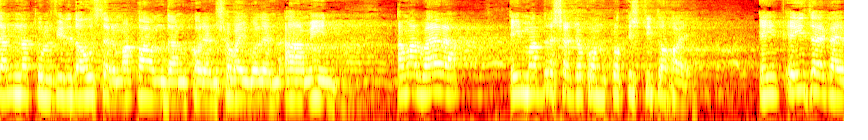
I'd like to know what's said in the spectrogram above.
জান্নাতুল ফিরদাউসের মাকাম দান করেন, সবাই বলেন আমিন। আমার ভাইয়েরা, এই মাদ্রাসা যখন প্রতিষ্ঠিত হয়, এই এই জায়গায়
